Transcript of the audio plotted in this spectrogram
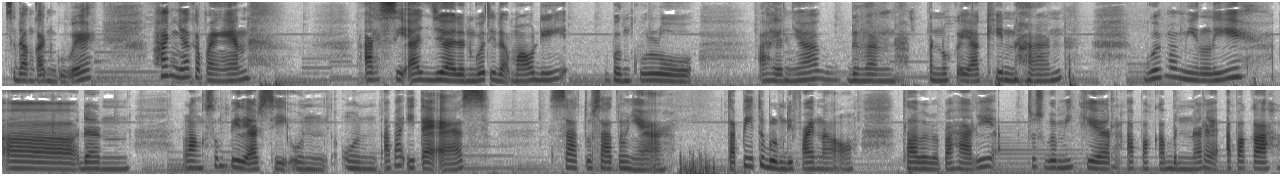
Sedangkan gue hanya kepengen arsi aja dan gue tidak mau di Bengkulu. Akhirnya dengan penuh keyakinan gue memilih uh, dan langsung pilih arsi un, un apa ITS satu-satunya tapi itu belum di final. Setelah beberapa hari terus gue mikir apakah benar ya? Apakah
